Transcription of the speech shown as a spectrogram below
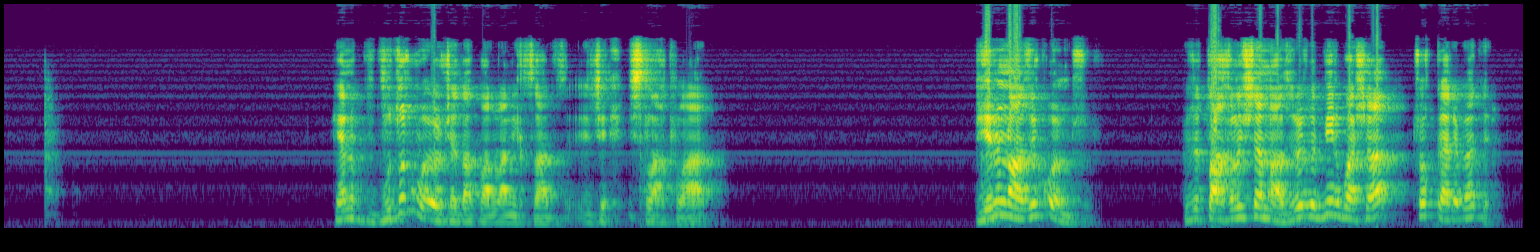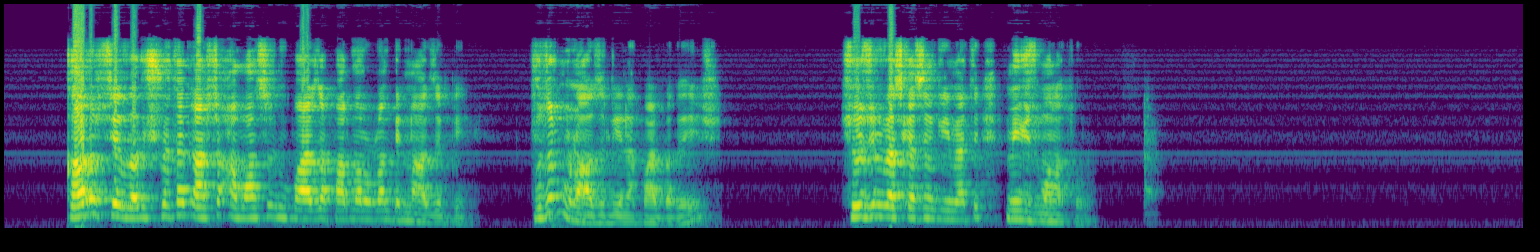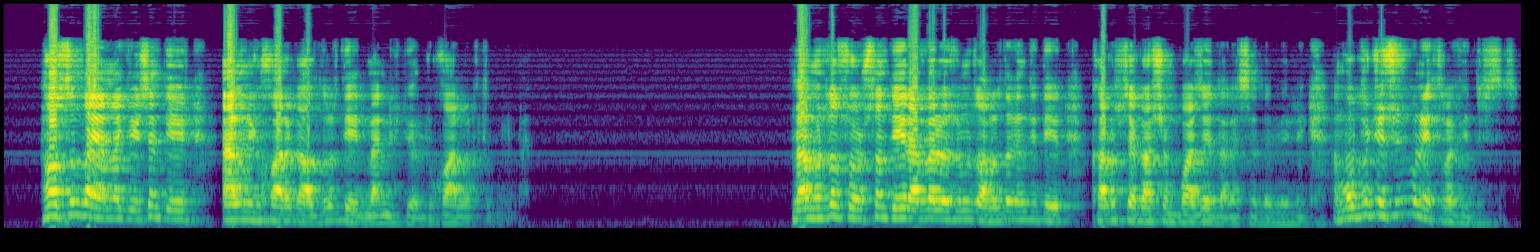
Yəni budurmu ölkədə aparılan iqtisadi islahatlar? Yeni nazir qoymuşsunuz. Bizə Daxili İşlər Naziri özü birbaşa çox qəribədir. Korrupsiya və rüşvətə qarşı amansız mübarizə aparmalı olan bir nazirlik. Budurmu nazirliyin apardığı iş? Sözcülük vəsiqəsinin qiyməti 1100 manat olur. Hansının da yanına girsən deyir, əlini yuxarı qaldırır, deyir, mənlik deyir, yuxarılıqdır qeymət. Məmurdan soruşsan, deyir, əvvəl özümüz alırdıq, indi deyir, korrupsiya qarşı mübarizə idarəsinə də veririk. Amma bugün siz bunu etiraf edirsiniz.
